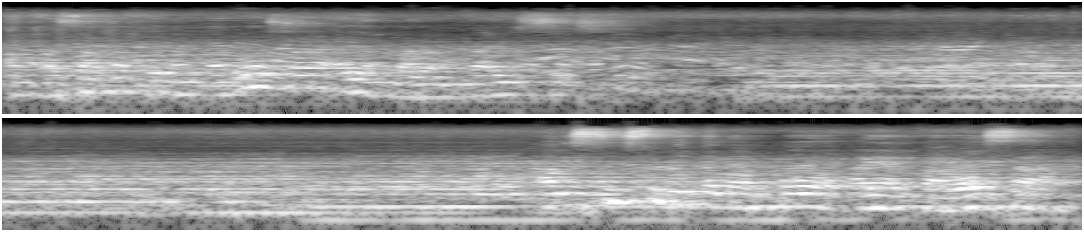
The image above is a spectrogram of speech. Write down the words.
Ang kasama ko ng karosa ay ang barangay 60. Ang susunod naman po ay ang karosa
